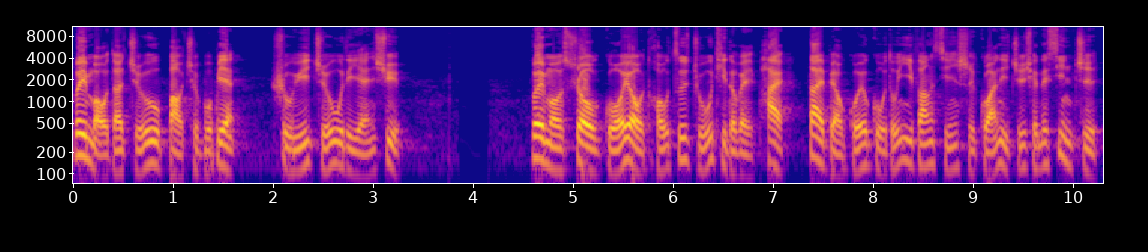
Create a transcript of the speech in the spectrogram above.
魏某的职务保持不变，属于职务的延续。魏某受国有投资主体的委派，代表国有股东一方行使管理职权的性质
